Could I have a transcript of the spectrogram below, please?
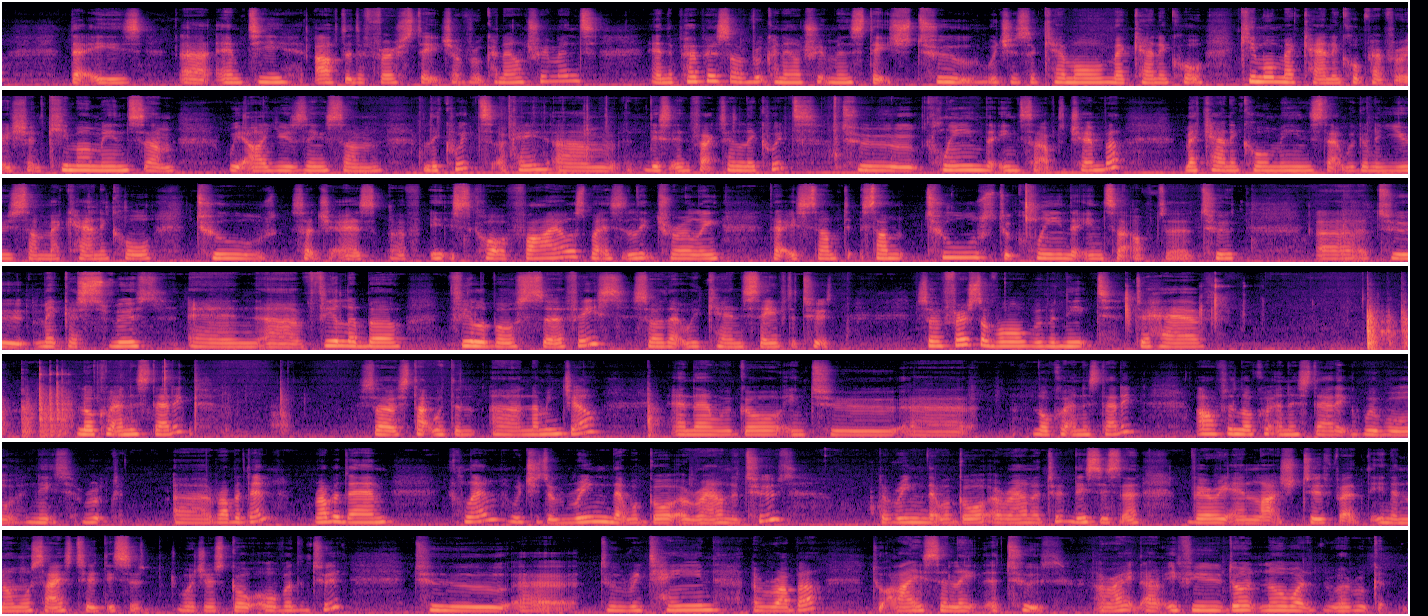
that is uh, empty after the first stage of root canal treatment. And the purpose of root canal treatment stage two, which is a chemo mechanical chemo mechanical preparation. Chemo means um we are using some liquids, okay, um, disinfectant liquids to clean the inside of the chamber. Mechanical means that we're going to use some mechanical tools, such as uh, it's called files, but it's literally there is some some tools to clean the inside of the tooth uh, to make a smooth and uh, feelable feelable surface so that we can save the tooth. So first of all, we would need to have local anesthetic. So start with the uh, numbing gel, and then we'll go into uh, local anesthetic. After local anesthetic, we will need root, uh, rubber dam, rubber dam clamp, which is a ring that will go around the tooth the ring that will go around the tooth. This is a very enlarged tooth, but in a normal size tooth, this is, will just go over the tooth to uh, to retain a rubber to isolate a tooth. All right. Uh, if you don't know what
